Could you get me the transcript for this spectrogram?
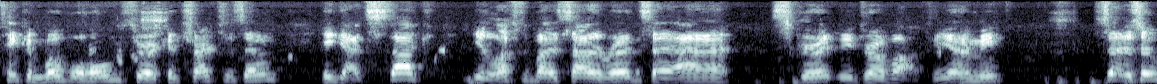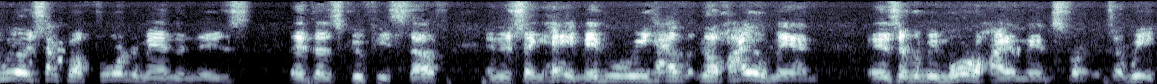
take a mobile home through a construction zone. He got stuck. He left it by the side of the road and said, "Ah, screw it," and he drove off. You know what I mean? So, so we always talk about Florida Man in the news that does goofy stuff, and they're saying, "Hey, maybe we have an Ohio Man. Is there going to be more Ohio Man stories? Are we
